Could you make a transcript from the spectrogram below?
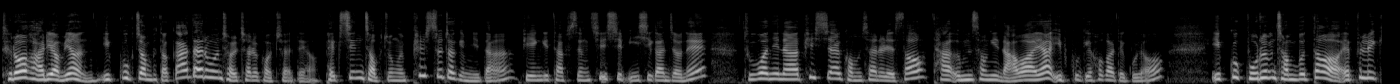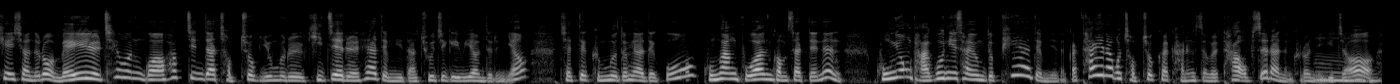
들어가려면 입국 전부터 까다로운 절차를 거쳐야 돼요. 백신 접종은 필수 적입니다. 비행기 탑승 72시간 전에 두 번이나 PCR 검사를 해서 다 음성이 나와야 입국이 허가되고요. 입국 보름 전부터 애플리케이션으로 매일 체온과 확진자 접촉 유무를 기재를 해야 됩니다. 조직위 위원들은요. 재택 근무도 해야 되고 공항 보안 검사 때는 공용 바구니 사용도 피해야 됩니다. 그러니까 타인하고 접촉할 가능성을 다 없애라는 그런 얘기죠. 음.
